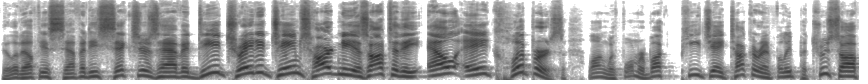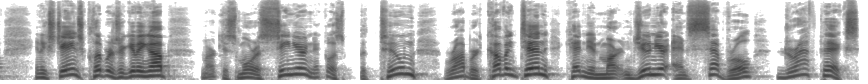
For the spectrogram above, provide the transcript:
Philadelphia 76ers have indeed traded James Harden. He is off to the L.A. Clippers, along with former Buck P.J. Tucker and Filip Petrusev. In exchange, Clippers are giving up Marcus Morris Sr., Nicolas Batum, Robert Covington, Kenyon Martin Jr., and several draft picks.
